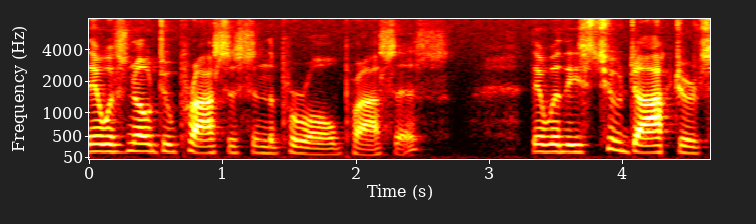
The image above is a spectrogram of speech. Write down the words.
There was no due process in the parole process. There were these two doctors,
